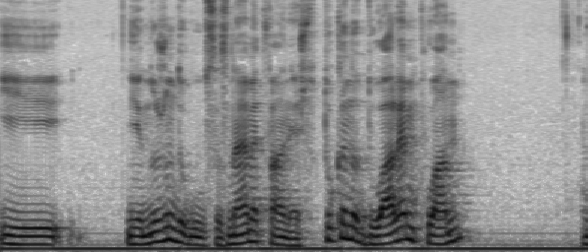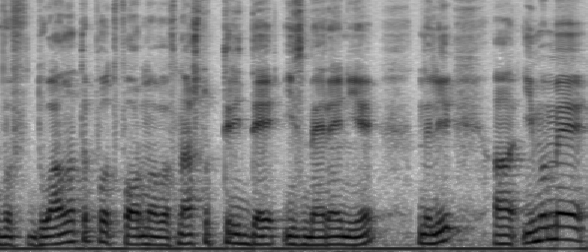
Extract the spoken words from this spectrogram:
и И е нужно да го осъзнаем това нещо. Тук на дуален план, в дуалната платформа, в нашото 3D измерение, нали, а, имаме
